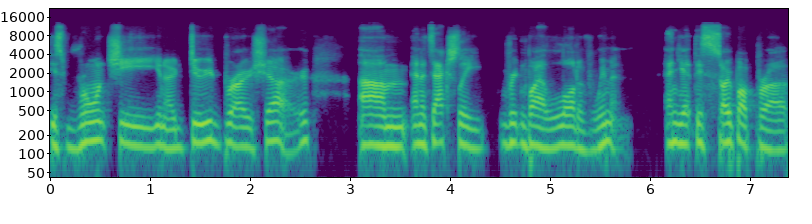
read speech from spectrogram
this raunchy you know dude bro show um and it's actually written by a lot of women and yet this soap opera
